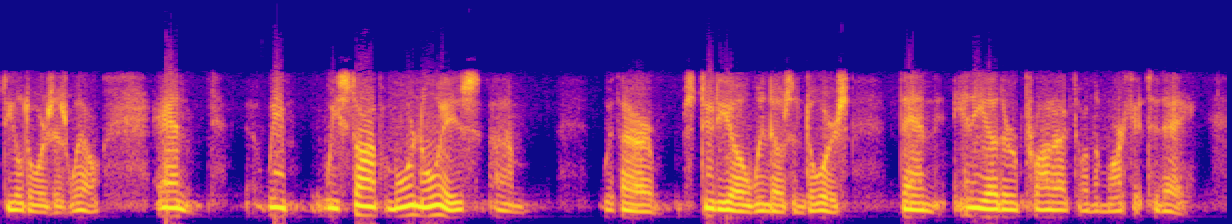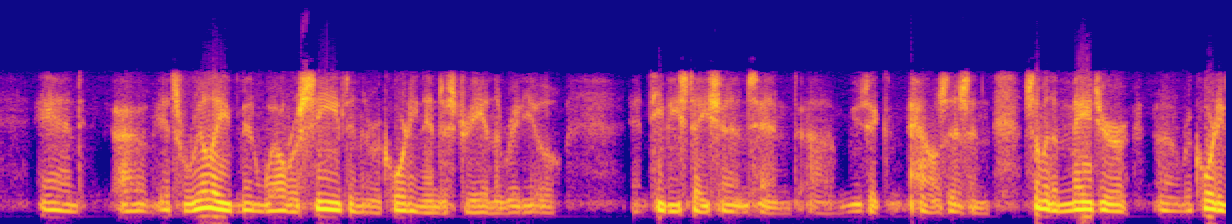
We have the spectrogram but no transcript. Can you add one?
steel doors as well. And we we stop more noise um, with our studio windows and doors than any other product on the market today. And uh, it's really been well received in the recording industry and the radio and TV stations and uh, music houses and some of the major uh, recording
